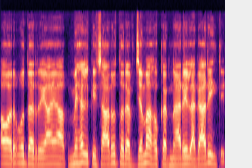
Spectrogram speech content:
और उधर रियाया महल के चारों तरफ़ जमा होकर नारे लगा रही थी।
